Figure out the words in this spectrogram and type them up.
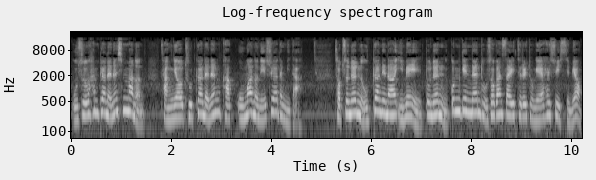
우수 한 편에는 10만 원, 장려 두 편에는 각 5만 원이 수여됩니다. 접수는 우편이나 이메일 또는 꿈깃는 도서관 사이트를 통해 할 수 있으며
